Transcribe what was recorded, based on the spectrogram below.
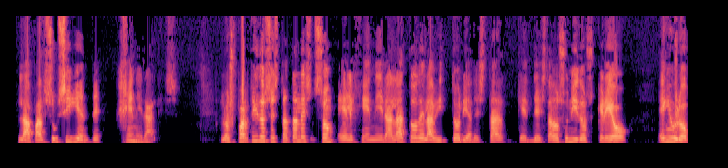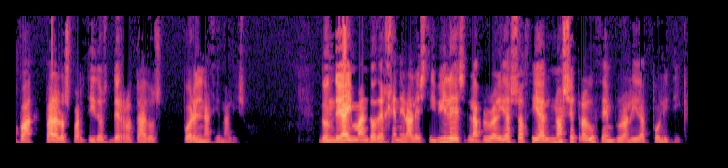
la paz subsiguiente generales. Los partidos estatales son el generalato de la victoria que de Estados Unidos creó en Europa para los partidos derrotados por el nacionalismo. Donde hay mando de generales civiles, la pluralidad social no se traduce en pluralidad política.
